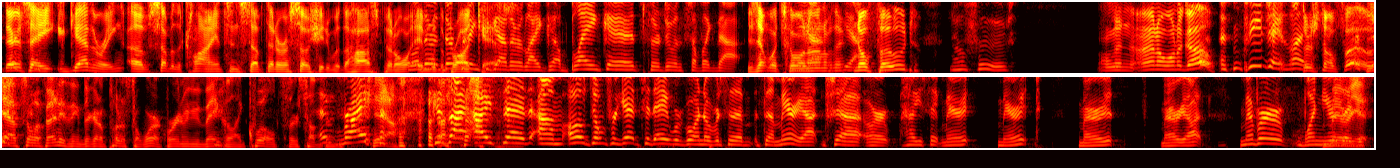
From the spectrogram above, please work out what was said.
there's a gathering of some of the clients and stuff that are associated with the hospital Well, and they're, with the they're putting together like uh, blankets. They're doing stuff like that. Is that what's going Yeah, on over there? yeah. No food? No food. Well, then I don't want to go. And BJ's like, There's no food. Yeah, so if anything, they're gonna put us to work. We're gonna be making like quilts or something. Right? Yeah. Because I, I said, um, oh, don't forget today we're going over to the, the Marriott, uh, or how you say it, Marriott? Marriott? Marriott? Marriott? Remember one year they just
